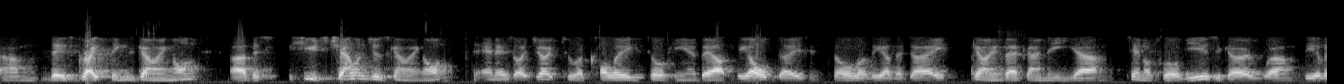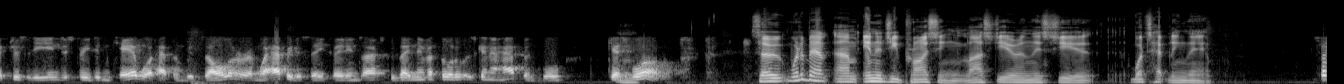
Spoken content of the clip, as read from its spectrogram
Um, there's great things going on. Uh, there's huge challenges going on. And as I joked to a colleague talking about the old days in solar the other day, going back only um, 10 or 12 years ago, um, the electricity industry didn't care what happened with solar and we're happy to see feed-in tariffs because they never thought it was going to happen. Well, guess mm. what? So, what about um, energy pricing last year and this year? What's happening there? So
